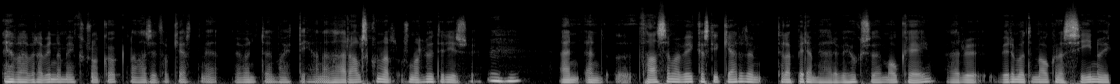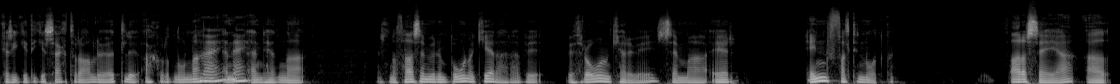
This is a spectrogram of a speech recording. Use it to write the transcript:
ef það er verið að vinna með einhvers svona gögn að það sé þá gert með, með vönduðum hætti þannig að það er alls konar svona hlutir í þessu mm -hmm. En, en það sem við kannski gerðum til að byrja með það er að við hugsaðum ok, eru, við erum öllum ákveðna sín og ég kannski get ekki sagt frá alveg öllu akkurat núna Nei, en, nei. en hérna en svona það sem við erum búin að gera er að við, við þróum kerfi sem er einfalt í nótkun það er að segja að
